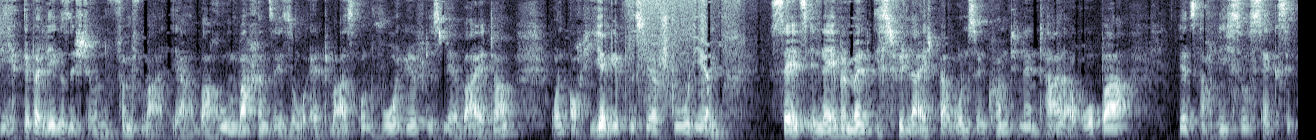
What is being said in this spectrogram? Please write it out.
die überlegen sich schon fünfmal, ja, warum machen sie so etwas und wo hilft es mir weiter? Und auch hier gibt es ja Studien. Sales Enablement ist vielleicht bei uns in Kontinentaleuropa jetzt noch nicht so sexy,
